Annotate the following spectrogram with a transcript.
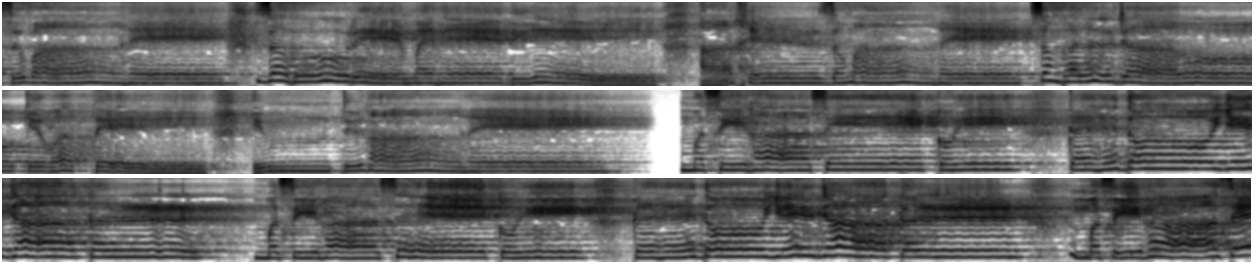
پاسباں ہے۔ ظہور مہدیے آخر زمان ہے۔ سنبھل جاؤ کہ وقت امتحان ہے۔ مسیحا سے کوئی مسیحا سے کوئی کہہ دو یہ جا کر مسیحا سے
